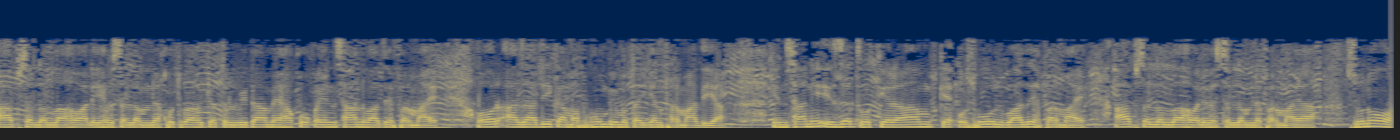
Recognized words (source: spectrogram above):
آپ صلی اللہ علیہ وسلم نے خطبہ حجت الوداع میں حقوق انسان واضح فرمائے اور آزادی کا مفہوم بھی متعین فرما دیا۔ انسانی عزت و کرام کے اصول واضح فرمائے۔ آپ صلی اللہ علیہ وسلم نے فرمایا، سنو،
